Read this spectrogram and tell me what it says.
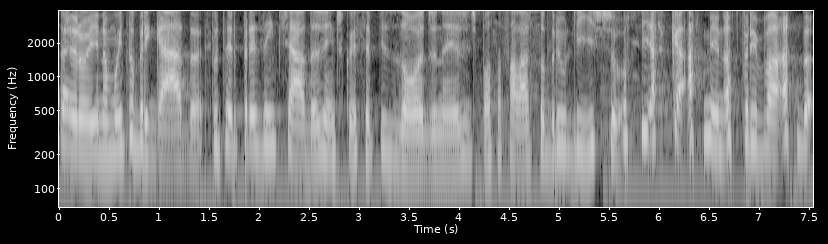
A heroína, muito obrigada por ter presenteado a gente com esse episódio, né? A gente possa falar sobre o lixo e a carne na privada.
